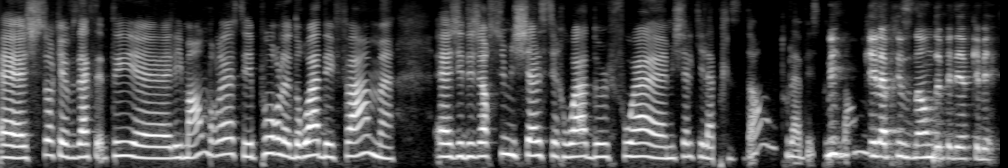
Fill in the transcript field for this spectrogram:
euh, je suis sûre que vous acceptez euh, les membres. C'est pour le droit des femmes. J'ai déjà reçu Michel Sirois deux fois. Michel, qui est la présidente ou la vice-présidente? Oui, qui est la présidente de PDF Québec.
